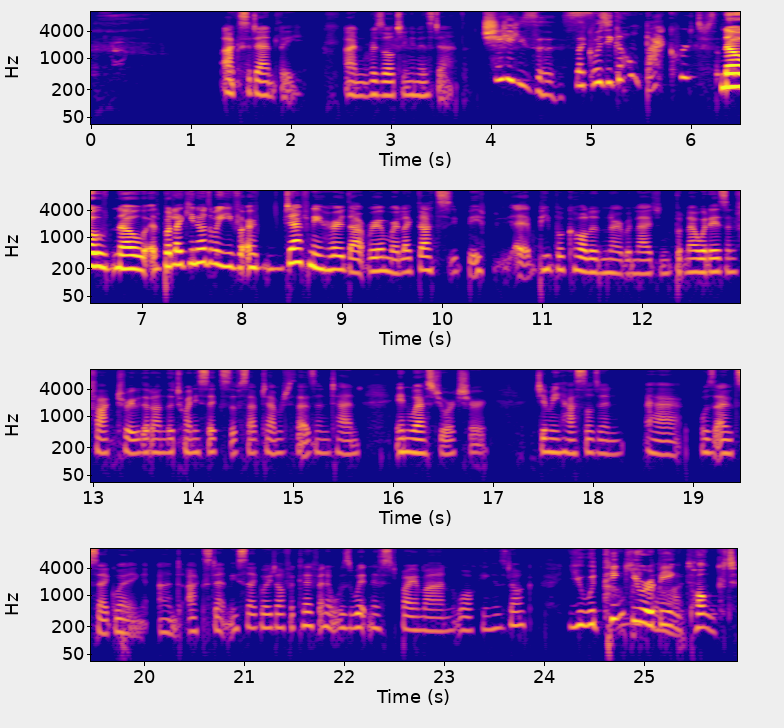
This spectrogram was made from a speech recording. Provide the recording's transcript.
accidentally, and resulting in his death. Jesus. Like, was he going backwards or something? No, no, but like you know the way you've uh, definitely heard that rumor. Like that's uh, people call it an urban legend, but no, it is in fact true that on the 26th of September 2010 in West Yorkshire, Jimmy Heselden uh, was out segwaying and accidentally segwayed off a cliff, and it was witnessed by a man walking his dog. You would think you were being punked.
